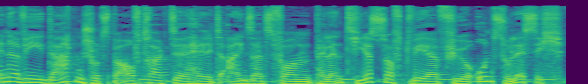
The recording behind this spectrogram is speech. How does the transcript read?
NRW-Datenschutzbeauftragte hält Einsatz von Palantir-Software für unzulässig.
